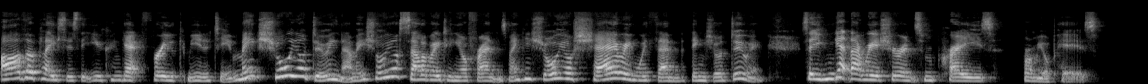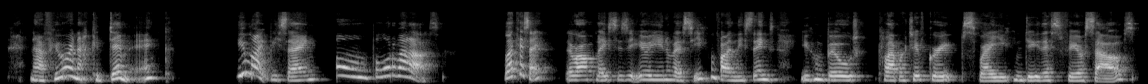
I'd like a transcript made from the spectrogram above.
other places that you can get free community. Make sure you're doing that. Make sure you're celebrating your friends, making sure you're sharing with them the things you're doing so you can get that reassurance and praise from your peers. Now, if you're an academic, you might be saying, Oh, but what about us? Like I say, there are places at your university you can find these things. You can build collaborative groups where you can do this for yourselves.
